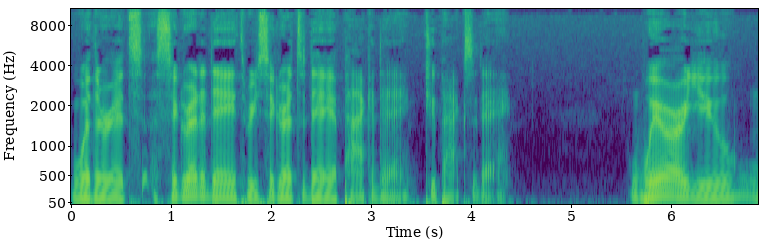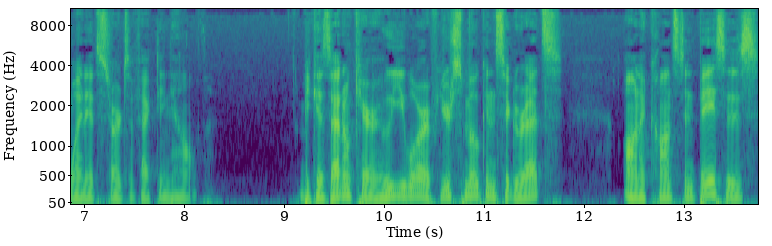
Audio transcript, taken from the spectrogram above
whether it's a cigarette a day, three cigarettes a day, a pack a day, two packs a day, where are you when it starts affecting health? Because I don't care who you are, if you're smoking cigarettes on a constant basis,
